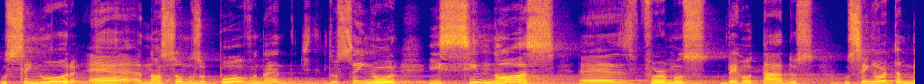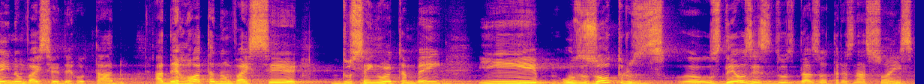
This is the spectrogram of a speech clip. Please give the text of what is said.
o Senhor é, nós somos o povo né, do Senhor, e se nós é, formos derrotados, o Senhor também não vai ser derrotado, a derrota não vai ser do Senhor também, e os outros, os deuses das outras nações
